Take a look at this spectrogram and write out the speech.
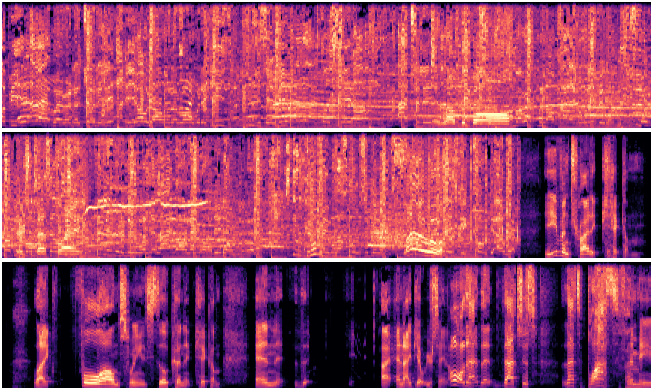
I beat it wearing a Johnny wanna roll with the keys. You say me. Actually, They love the ball. There's the best play. Whoa! He even tried to kick him, like full arm swing. He still couldn't kick him. And the, I, and I get what you're saying. Oh, that, that that's just that's blasphemy.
